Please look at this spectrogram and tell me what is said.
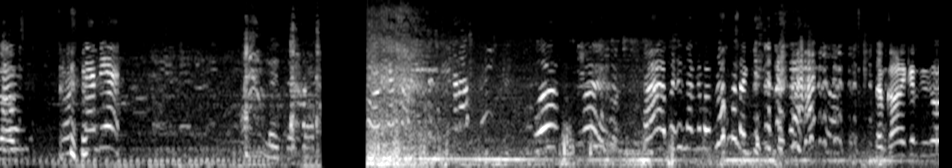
ગાવ. ગાવ હા પછી તમને બ્લોકમાં નાખી તમે ગાણે કરી કરી કરો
